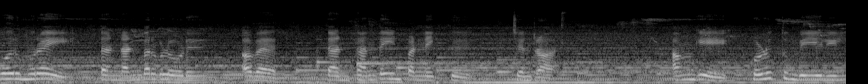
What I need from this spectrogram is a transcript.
ஒரு முறை தன் நண்பர்களோடு அவர் தன் தந்தையின் பண்ணைக்கு சென்றார். அங்கே கொளுத்தும் வெயிலில்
